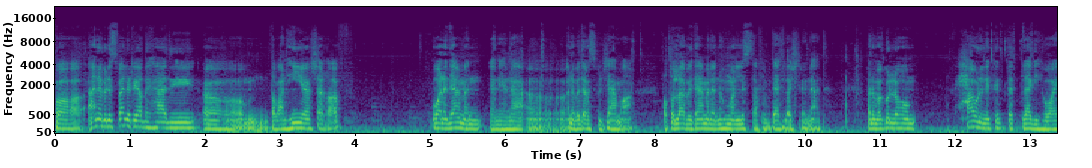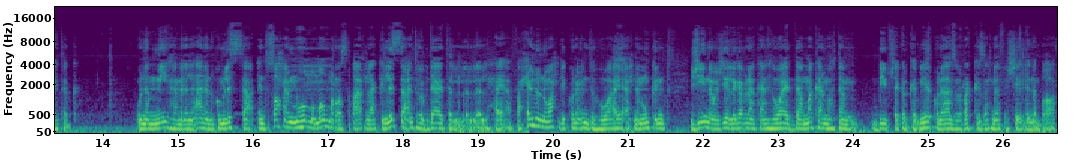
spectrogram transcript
فأنا بالنسبة لي الرياضة هذه طبعا هي شغف. وأنا دائما يعني أنا آه، أنا بدرس في الجامعة فطلابي دائما ان هم لسه في بداية العشرينات. فأنا بقول لهم حاول إنك أنت تلاقي هوايتك. ونميها من الآن أنكم لسه أنتم صح هم مو مرة صغار لكن لسه أنتم في بداية ال- ال- الحياة. فحلو إنه واحد يكون عنده هواية. إحنا ممكن جينا والجيل اللي قبلنا كان هواية ده ما كان مهتم به بشكل كبير. كنا لازم نركز إحنا في الشيء اللي نبغى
